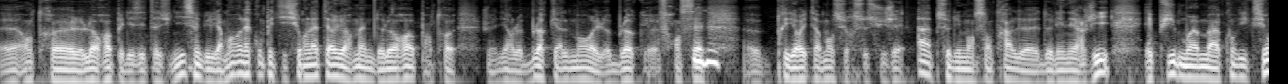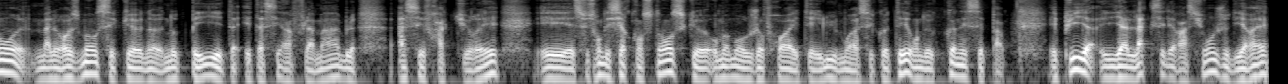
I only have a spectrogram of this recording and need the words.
euh, entre l'Europe et les États-Unis, singulièrement à la compétition à l'intérieur même de l'Europe entre, je veux dire, le bloc allemand et le bloc français, mhm. prioritairement sur ce sujet absolument central de l'énergie. Et puis moi, ma conviction, malheureusement, c'est que notre pays est, est, assez inflammable, assez fracturé, et ce sont des circonstances que, au moment où Geoffroy a été élu, moi ses côtés, on ne connaissait pas. Et puis, il y a, l'accélération, je dirais,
